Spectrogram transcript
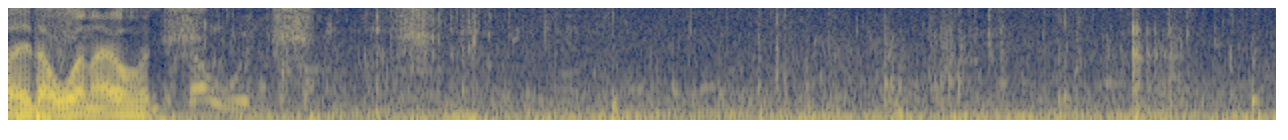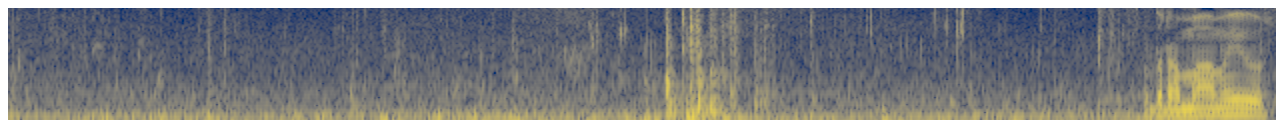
Esta sí está buena, eh, ojo. Está buena, papá. Otra más, amigos.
